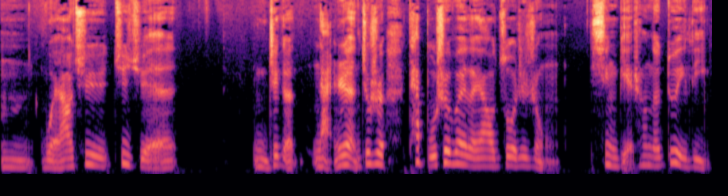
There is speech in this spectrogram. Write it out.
嗯，我要去拒绝你这个男人，就是他不是为了要做这种性别上的对立，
